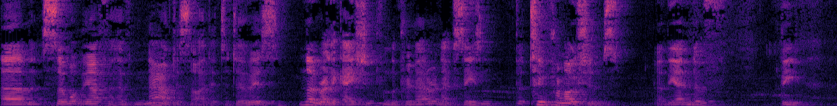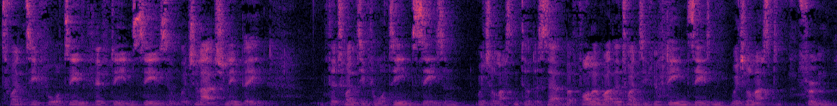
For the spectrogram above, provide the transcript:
Um, so what the AFA have now decided to do is no relegation from the Primera next season, but two promotions at the end of the 2014-15 season, which will actually be the 2014 season, which will last until December, followed by the 2015 season, which will last from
